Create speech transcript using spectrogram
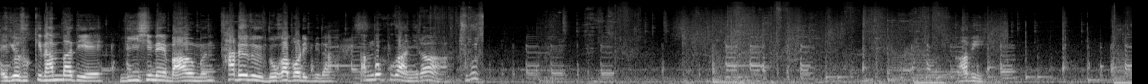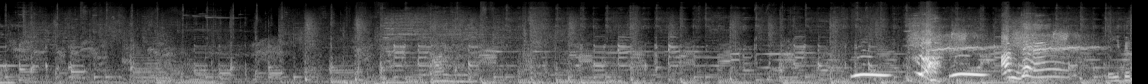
애교 섞인 한마디에 리신의 마음은 사르르 녹아버립니다 쌍버프가 아니라 죽을 수... 까비. 으아! 안돼! 레이드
